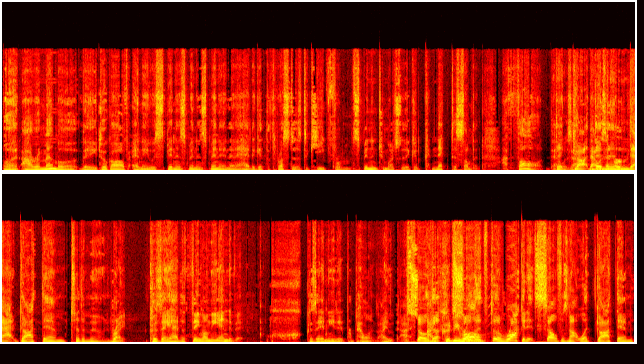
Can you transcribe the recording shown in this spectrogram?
But I remember they took off and they was spinning, spinning, spinning, and I had to get the thrusters to keep from spinning too much so they could connect to something. I thought that, That was got at, that them, was and that got them to the moon. right because they had the thing on the end of it because they needed propellant. I I, So the, I could be so wrong. The, the rocket itself is not what got them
